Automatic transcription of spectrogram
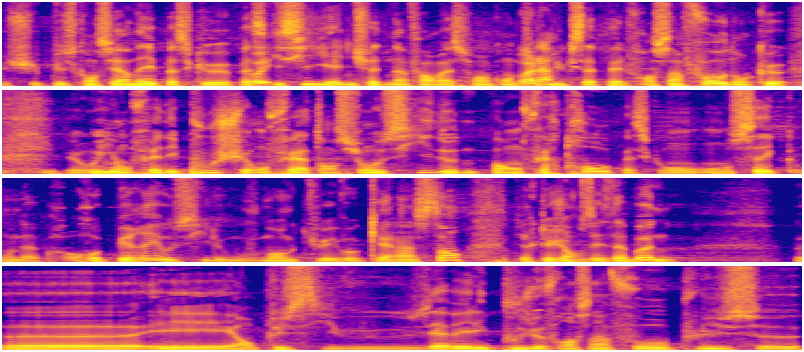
Je suis plus concerné parce que parce Oui. qu'ici il y a une chaîne d'information en continu Voilà. qui s'appelle France Info. Donc euh, oui, on fait des pushs. On fait attention aussi de ne pas en faire trop parce qu'on on sait qu'on a repéré aussi le mouvement que tu évoquais à l'instant, c'est-à-dire que les gens se désabonnent. Euh, et en plus, si vous avez les pushs de France Info, plus, euh,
